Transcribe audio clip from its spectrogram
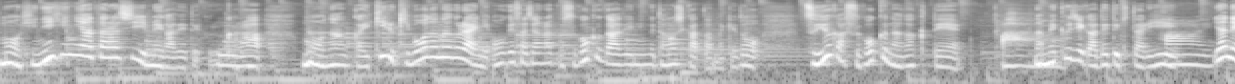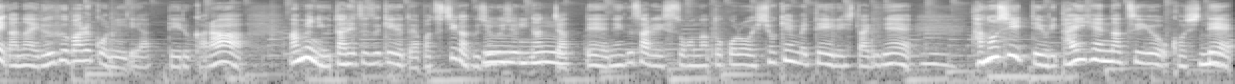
もう日に日に新しい芽が出てくるから、もうなんか生きる希望だなぐらいに大げさじゃなくすごくガーデニング楽しかったんだけど梅雨がすごく長くてナメクジが出てきたりはい。屋根がないルーフバルコニーでやっているから雨に打たれ続けるとやっぱ土がぐじゅぐじゅになっちゃって、根腐れしそうなところを一生懸命手入れしたりで楽しいっていうより大変な梅雨を越して、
